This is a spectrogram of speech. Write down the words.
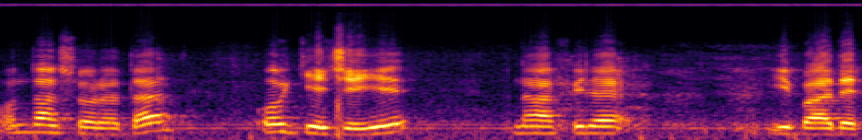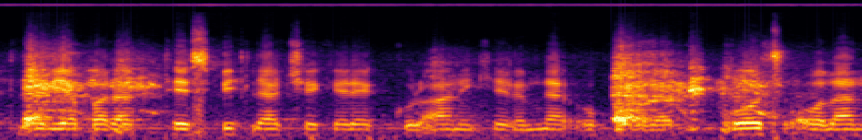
ondan sonra da o geceyi nafile ibadetler yaparak, tesbihler çekerek, Kur'an-ı Kerimler okuyarak, borç olan,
